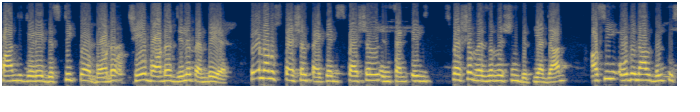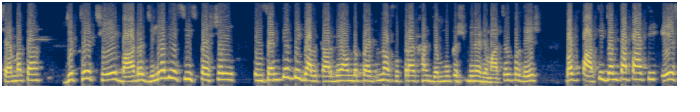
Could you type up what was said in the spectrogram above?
ਪੰਜ ਜਿਹੜੇ ਡਿਸਟ੍ਰਿਕਟ ਬਾਰਡਰ 6 ਬਾਰਡਰ ਜ਼ਿਲ੍ਹੇ ਪੈਂਦੇ ਆ, ਉਹਨਾਂ ਨੂੰ special package special incentive special reservation ਦਿੱਤੀਆਂ ਜਾਣ। ਅਸੀਂ ਉਹਦੇ ਨਾਲ ਬਿਲਕੁਲ ਸਹਿਮਤ ਹਾਂ ਜਿੱਥੇ 6 ਬਾਰਡਰ ਜ਼ਿਲ੍ਹਿਆਂ ਦੀ ਅਸੀਂ ਸਪੈਸ਼ਲ ਇਨਸੈਂਟਿਵ ਦੀ ਗੱਲ ਕਰਦੇ ਹਾਂ on the pattern of Uttarakhand Jammu Kashmir ਅਤੇ ਹਿਮਾਚਲ ਪ੍ਰਦੇਸ਼। ਬਟ ਭਾਰਤੀ ਜਨਤਾ ਪਾਰਟੀ ਇਸ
